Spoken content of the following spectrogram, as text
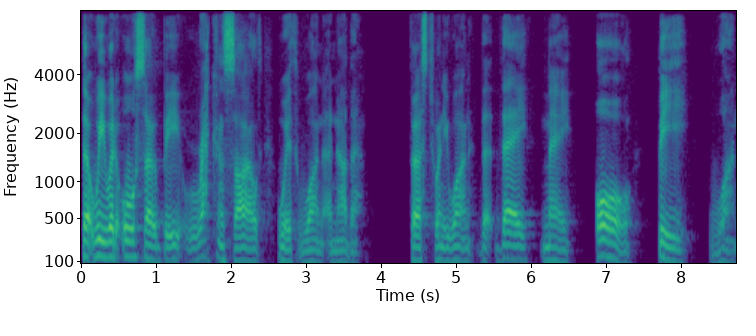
that we would also be reconciled with one another. Verse 21 that they may all be one.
